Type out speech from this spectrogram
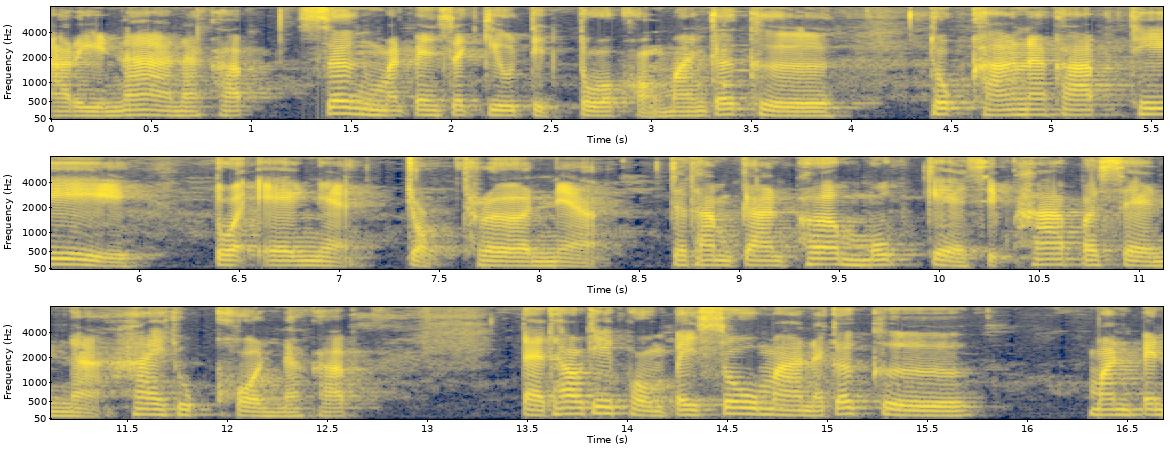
อารีนานะครับ ซึ่งมันเป็นสกิลติดตัวของมันก็คือทุกครั้งนะครับที่ตัวเองเนี่ยจบเทิร์นเนี่ยจะทำการเพิ่มมุฟเกต15%น่ะให้ทุกคนนะครับ แต่เท่าที่ผมไปสู้มานะก็คือ มันเป็น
